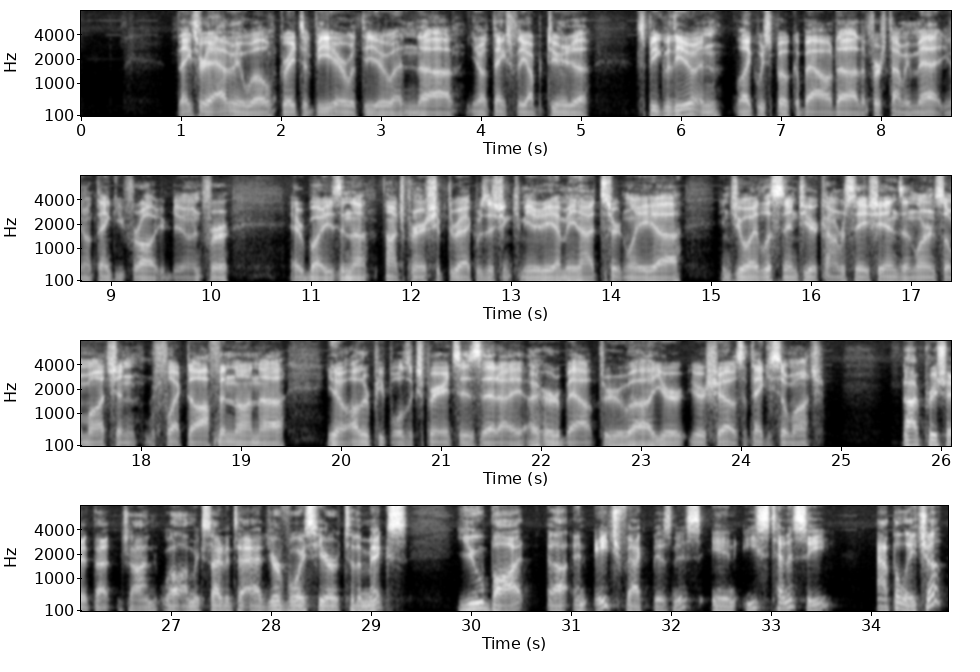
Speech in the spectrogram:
Thanks for having me, Will. Great to be here with you, and uh, you know, thanks for the opportunity to speak with you. And like we spoke about uh, the first time we met, you know, thank you for all you're doing for everybody's in the entrepreneurship through acquisition community. I mean, I'd certainly uh, enjoy listening to your conversations and learn so much, and reflect often on uh, you know other people's experiences that I, I heard about through uh, your your show. So thank you so much. I appreciate that, John. Well, I'm excited to add your voice here to the mix. You bought uh, an HVAC business in East Tennessee, Appalachia,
